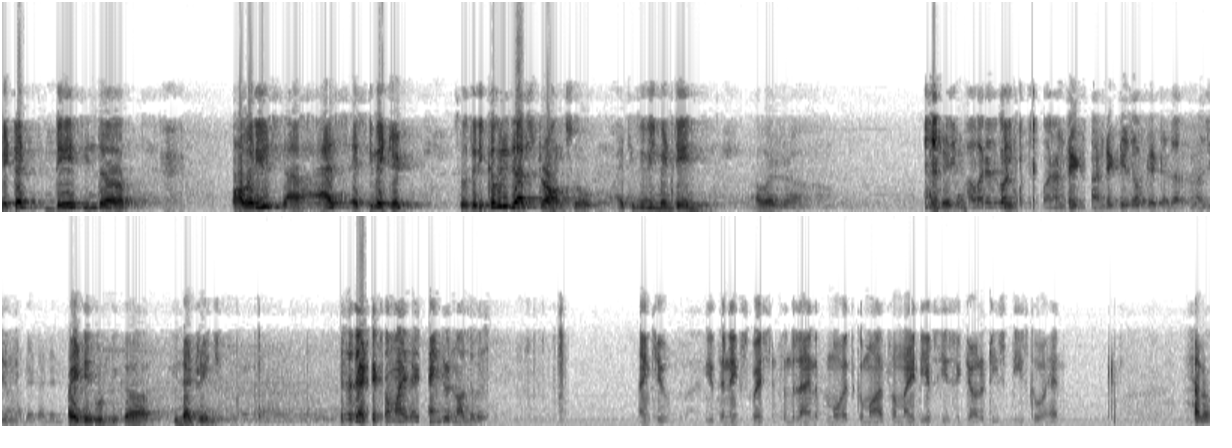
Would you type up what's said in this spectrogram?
debtor days in the power is uh, as estimated, so the recoveries are strong. So I think we will maintain our uh, Power has got 100, 100 days of data, assuming. 5 days would be uh, in that range. So that's it from my side. Thank you and all the best. Thank you. We have the next question from the line of Mohit Kumar from IDFC Securities. Please go ahead. Hello.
